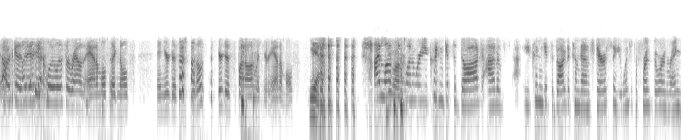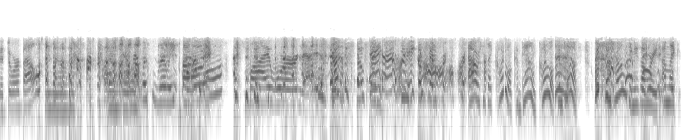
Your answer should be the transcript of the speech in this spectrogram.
I was going to say, I is he clueless around animal signals? And you're just well, those, you're just spot on with your animals. Yeah. I love the one where you couldn't get the dog out of you couldn't get the dog to come downstairs, so you went to the front door and rang the doorbell. I know. that was really funny. Oh my word, that is Russ was so funny. He was so funny for, for hours. He's like, Coda won't come down. Coda won't come down. What's wrong with him? He's all worried. I'm like,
